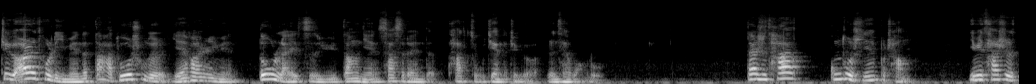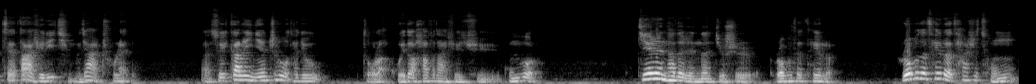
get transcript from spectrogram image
这个 Arto 里面的大多数的研发人员都来自于当年 Susland 他组建的这个人才网络。但是他工作时间不长，因为他是在大学里请了假出来的，啊，所以干了一年之后他就走了，回到哈佛大学去工作了。接任他的人呢，就是 Robert Taylor。Robert Taylor 他是从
